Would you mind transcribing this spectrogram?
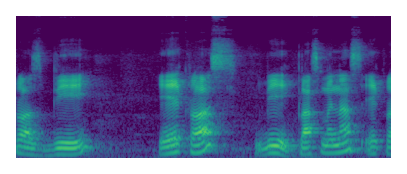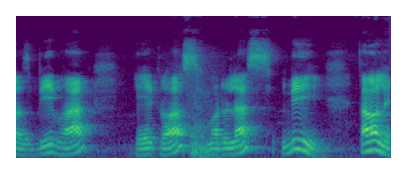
cross B A cross B plus minus A cross B ভাগ এ ক্রস মডুলাস বি তাহলে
